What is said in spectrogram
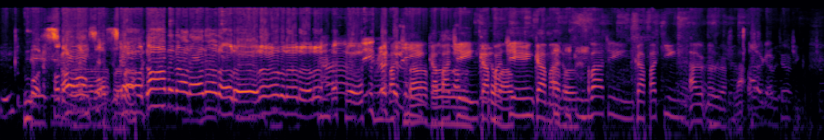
Let's Hold on, let's go. Kapachinka, pachinka, pachinka, my lord. Kapachinka, pachinka. I don't know the rest of that.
